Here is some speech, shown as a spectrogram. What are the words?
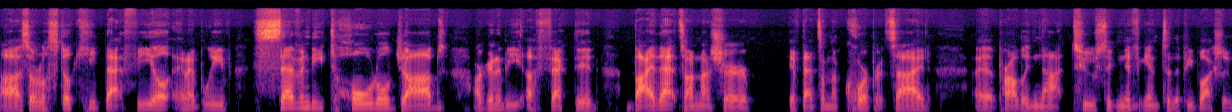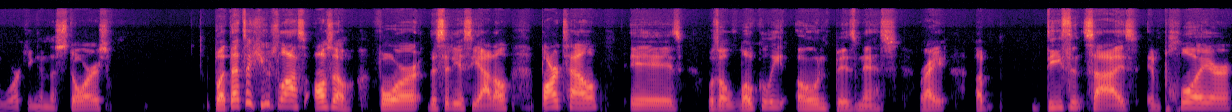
uh, so it'll still keep that feel. And I believe 70 total jobs are going to be affected by that. So I'm not sure if that's on the corporate side. Uh, probably not too significant to the people actually working in the stores. But that's a huge loss also for the city of Seattle. Bartell is was a locally owned business, right? A decent sized employer.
